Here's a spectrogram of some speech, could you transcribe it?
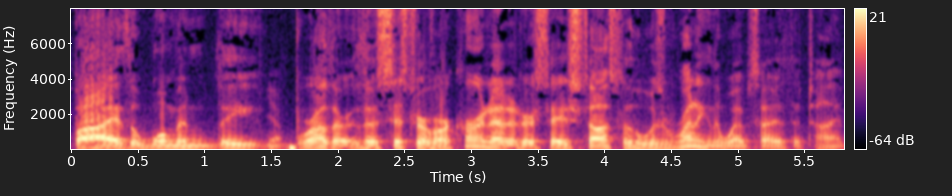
by the woman, the Yep. brother, the sister of our current editor, Sage Stossel, who was running the website at the time.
